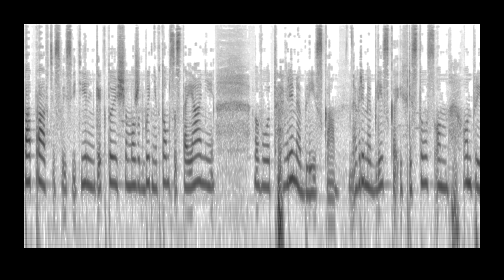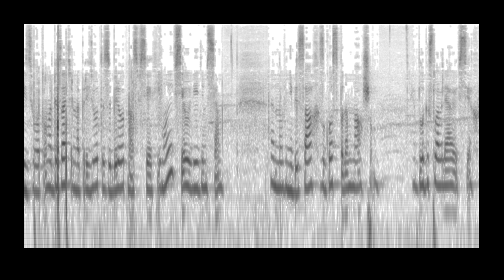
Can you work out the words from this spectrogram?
поправьте свои светильники, кто еще может быть не в том состоянии. Вот, время близко, время близко, и Христос, Он, Он придет, Он обязательно придет и заберет нас всех, и мы все увидимся в небесах с Господом нашим. Я благословляю всех.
